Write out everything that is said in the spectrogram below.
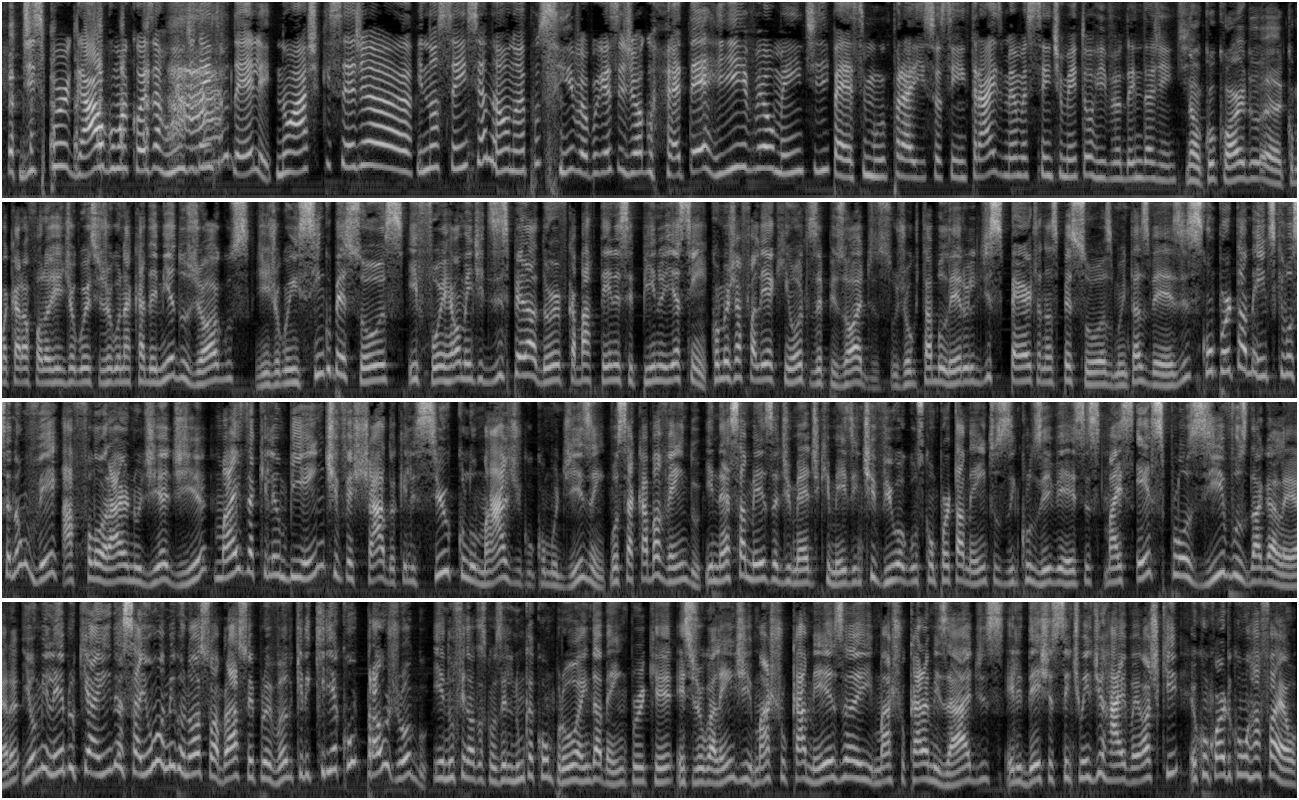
de expurgar alguma coisa ruim de dentro dele. Não acho que seja inocência, não, não é possível, porque esse jogo é terrível terrivelmente péssimo para isso, assim. Traz mesmo esse sentimento horrível dentro da gente. Não, concordo. É, como a Carol falou, a gente jogou esse jogo na academia dos jogos. A gente jogou em cinco pessoas e foi realmente desesperador ficar batendo esse pino. E assim, como eu já falei aqui em outros episódios, o jogo tabuleiro ele desperta nas pessoas muitas vezes comportamentos que você não vê aflorar no dia a dia, mas aquele ambiente fechado, aquele círculo mágico, como dizem, você acaba vendo. E nessa mesa de Magic Maze a gente viu alguns comportamentos, inclusive esses mais mais explosivos da galera. E eu me lembro que ainda saiu um amigo nosso, um abraço aí pro Evandro, que ele queria comprar o jogo. E no final das contas ele nunca comprou, ainda bem, porque esse jogo, além de machucar a mesa e machucar amizades, ele deixa esse sentimento de raiva. Eu acho que eu concordo com o Rafael.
